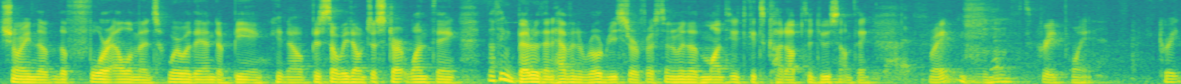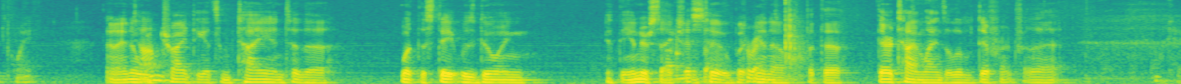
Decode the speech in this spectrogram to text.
showing the, the four elements, where would they end up being, you know, just so we don't just start one thing. Nothing better than having a road resurfaced and within a month it gets cut up to do something, Got it. right? It's a great point, great point. And I know Tom? we tried to get some tie into the, what the state was doing at the intersection this side, too, but you correct. know, but the, their timeline's a little different for that. Okay.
